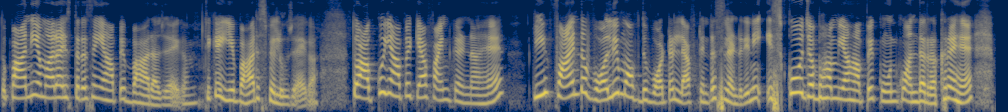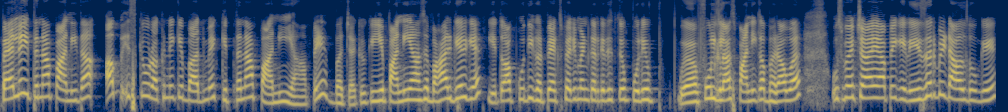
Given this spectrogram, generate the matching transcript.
तो पानी हमारा इस तरह से यहाँ पर बाहर आ जाएगा, ठीक है? ये बाहर स्पिल हो जाएगा। तो आपको यहाँ पर क्या फाइंड करना है? कि find the volume of the water left in the cylinder यानी इसको जब हम यहाँ पे कोन को अंदर रख रहे हैं, पहले इतना पानी था, अब इसको रखने के बाद में कितना पानी यहाँ पे बचा? क्योंकि ये पानी यहाँ से बाहर गिर गया, ये तो आप खुद ही घर पे एक्सपेरिमेंट करके देखते हो, पूरे फुल ग्लास पानी का भरा हुआ है। उसमें चाहे आप एक इरेजर भी डाल दोगे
